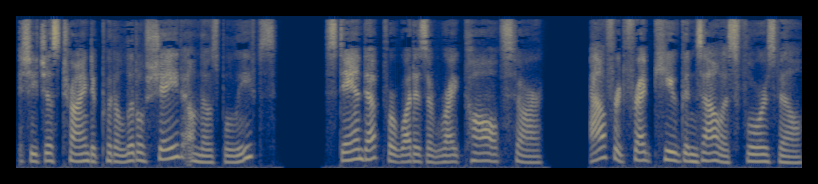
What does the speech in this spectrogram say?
Is she just trying to put a little shade on those beliefs? Stand up for what is a right call, star. Alfred Fred Q. Gonzalez, Floresville.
